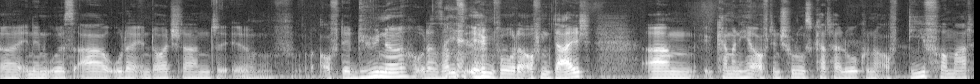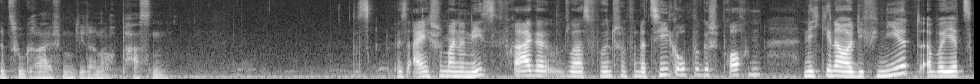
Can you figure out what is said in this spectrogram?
äh, in den USA oder in Deutschland, äh, auf der Düne oder sonst irgendwo oder auf dem Deich, ähm, kann man hier auf den Schulungskatalog und auf die Formate zugreifen, die dann auch passen. Das ist eigentlich schon meine nächste Frage. Du hast vorhin schon von der Zielgruppe gesprochen, nicht genauer definiert, aber jetzt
